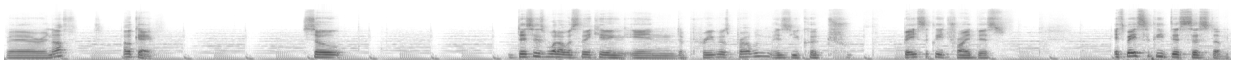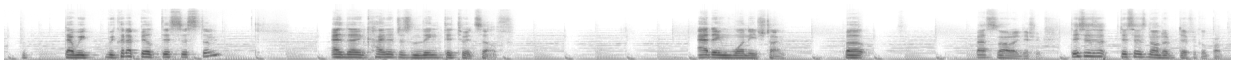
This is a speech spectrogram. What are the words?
Fair enough. Okay. So this is what I was thinking in the previous problem is you could tr basically try this it's basically this system that we we could have built this system and then kind of just linked it to itself adding one each time. But that's not an issue. This is a, this is not a difficult problem.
